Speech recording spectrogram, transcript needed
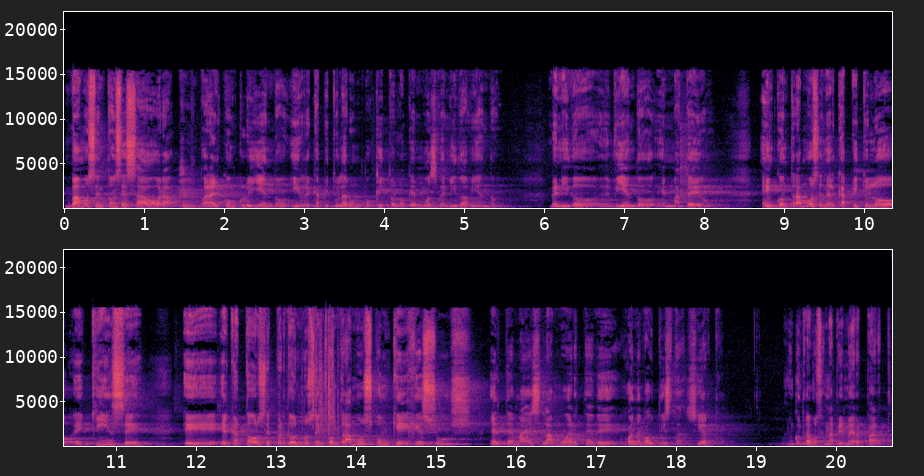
Vamos entonces ahora, para ir concluyendo y recapitular un poquito lo que hemos venido viendo, venido viendo en Mateo, encontramos en el capítulo 15 eh, el 14, perdón, nos encontramos con que Jesús, el tema es la muerte de Juan el Bautista, ¿cierto? Lo encontramos en la primera parte.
